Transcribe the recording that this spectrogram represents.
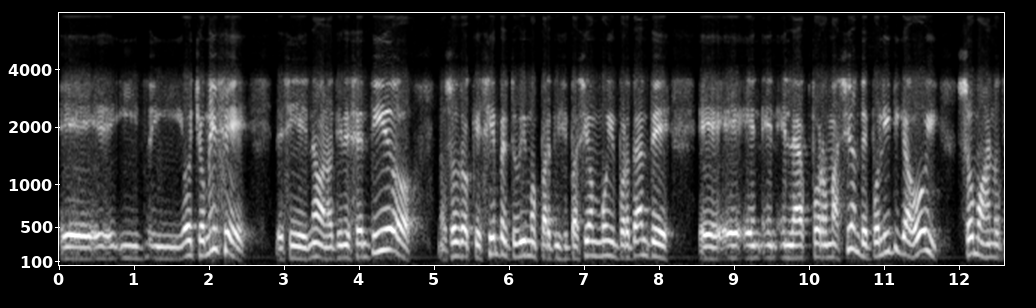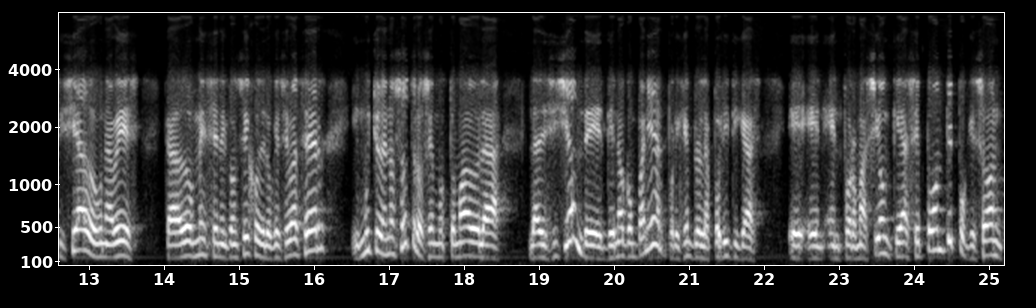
eh, y, ocho meses, decir, no, no tiene sentido. Nosotros que siempre tuvimos participación muy importante eh, en, en la formación de políticas, hoy somos anoticiados una vez cada dos meses en el Consejo de lo que se va a hacer y muchos de nosotros hemos tomado la, decisión de, no acompañar, por ejemplo, las políticas eh, en, formación que hace Ponte, porque son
